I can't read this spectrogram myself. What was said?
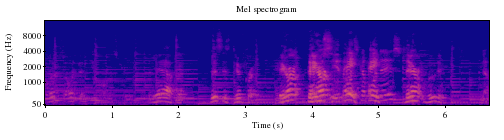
Well, there's always been people on the street. Yeah, but this is different. They aren't. They aren't. seen it hey, couple hey, of days? they aren't looting. No.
